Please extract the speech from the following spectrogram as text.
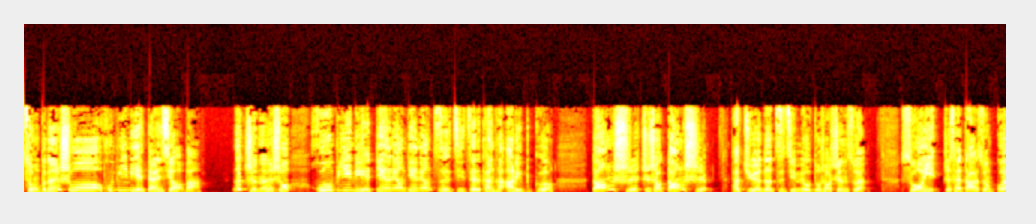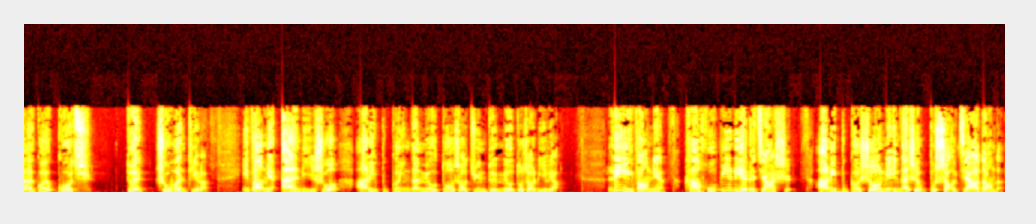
总不能说忽必烈胆小吧？那只能说忽必烈掂量掂量自己，再看看阿里不哥，当时至少当时。他觉得自己没有多少胜算，所以这才打算乖乖过去。对，出问题了。一方面，按理说阿里不哥应该没有多少军队，没有多少力量；另一方面，看忽必烈的家世，阿里不哥手里面应该是有不少家当的。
